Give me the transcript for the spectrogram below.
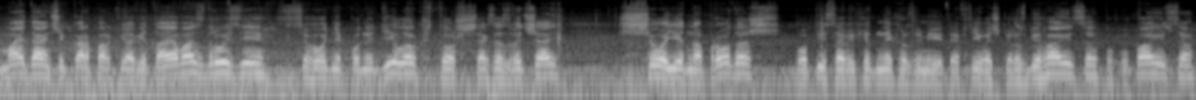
Майданчик Карпаркіа вітає вас, друзі. Сьогодні понеділок, тож, як зазвичай, що є на продаж, бо після вихідних, розумієте, автівочки розбігаються, покупаються.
